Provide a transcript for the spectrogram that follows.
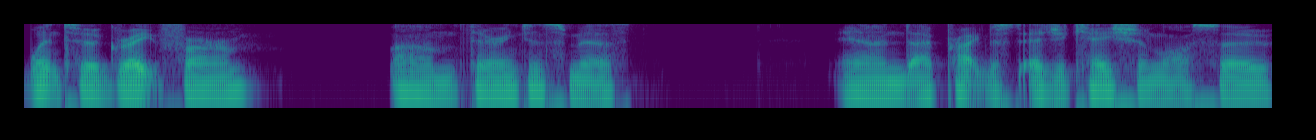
went to a great firm, um, Tharrington Smith, and I practiced education law. So,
